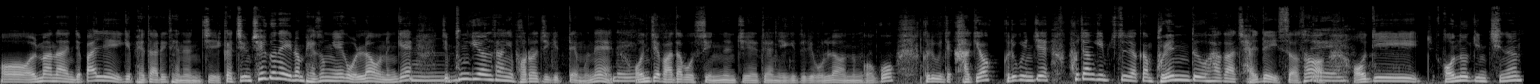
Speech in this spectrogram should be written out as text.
어, 얼마나 이제 빨리 이게 배달이 되는지, 그러니까 지금 최근에 이런 배송 얘기가 올라오는 게 지금 풍기 현상이 벌어지기 때문에 음. 네. 언제 받아볼 수 있는지에 대한 얘기들이 올라오는 거고, 그리고 이제 가격, 그리고 이제 포장 김치도 약간 브랜드화가 잘 돼 있어서 네. 어디 어느 김치는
